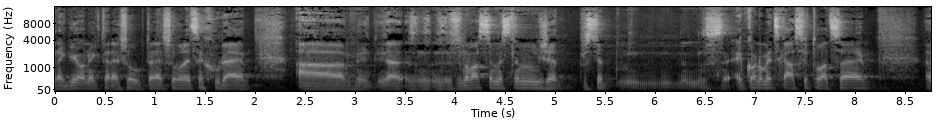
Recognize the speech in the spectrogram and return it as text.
regiony, které jsou, které jsou velice chudé. A já znova si myslím, že prostě ekonomická situace eh,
